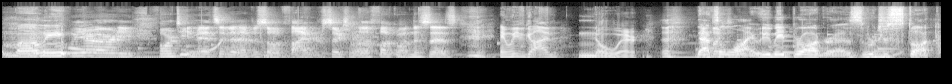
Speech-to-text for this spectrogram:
Mommy. We are already 14 minutes into episode 5 or 6, where the fuck one this is. And we've gotten nowhere. That's a lie. We made progress. We're just stuck.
